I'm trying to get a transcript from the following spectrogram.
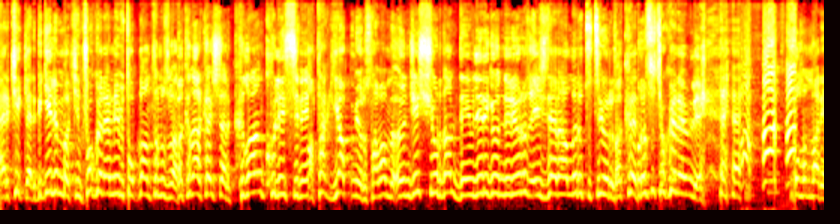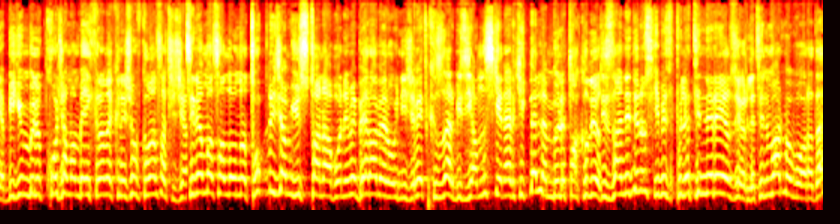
Erkekler bir gelin bakayım çok önemli bir toplantımız var. Bakın arkadaşlar klan kulesine atak yapmıyoruz tamam mı? Önce şuradan devleri gönderiyoruz ejderhaları tutuyoruz. Bakın burası çok önemli. Oğlum var ya bir gün böyle kocaman bir ekrana Clash of Clans açacağım. Sinema salonuna toplayacağım 100 tane abonemi beraber oynayacağız. Evet kızlar biz yalnızken erkeklerle böyle takılıyoruz. Siz zannediyorsunuz ki biz platinlere yazıyoruz. Platin var mı bu arada?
